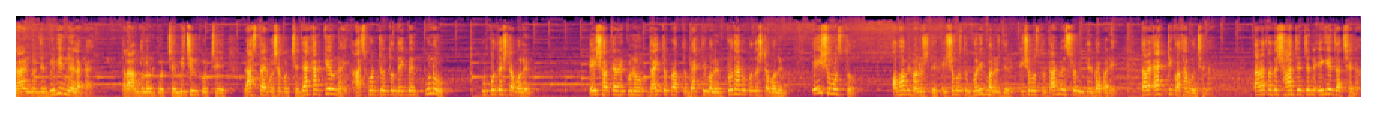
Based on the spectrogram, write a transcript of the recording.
নারায়ণগঞ্জের বিভিন্ন এলাকায় তারা আন্দোলন করছে, মিছিল করছে, রাস্তায় বসে পড়ছে, দেখার কেউ নাই। আজ পর্যন্ত দেখবেন কোনো উপদেষ্টা বলেন, এই সরকারের কোনো দায়িত্বপ্রাপ্ত ব্যক্তি বলেন, প্রধান উপদেষ্টা বলেন, এই সমস্ত অভাবী মানুষদের, এই সমস্ত গরিব মানুষদের, এই সমস্ত গার্মেন্টস শ্রমিকদের ব্যাপারে তারা একটি কথা বলছে না। তারা তাদের সাহায্যের জন্য এগিয়ে যাচ্ছে না।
